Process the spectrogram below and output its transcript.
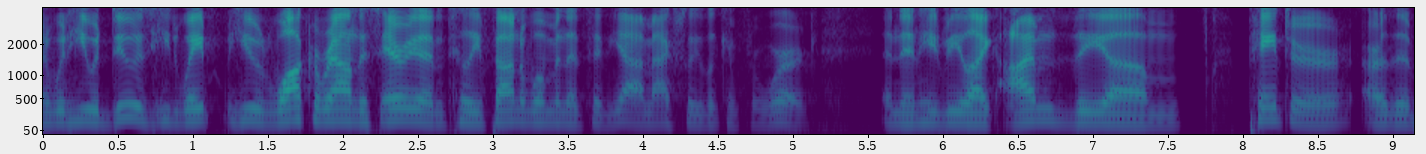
and what he would do is he'd wait he would walk around this area until he found a woman that said yeah i'm actually looking for work and then he'd be like i'm the um, painter or the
